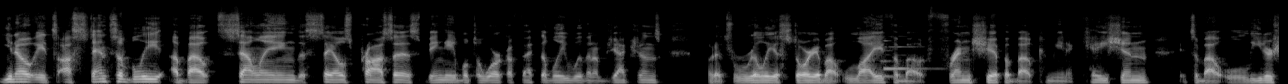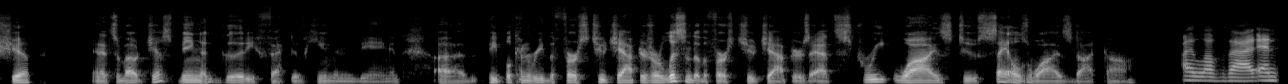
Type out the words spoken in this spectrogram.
you know, it's ostensibly about selling the sales process, being able to work effectively within objections but it's really a story about life, about friendship, about communication. It's about leadership. And it's about just being a good, effective human being. And uh, people can read the first two chapters or listen to the first two chapters at streetwise to saleswise.com. I love that. And,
